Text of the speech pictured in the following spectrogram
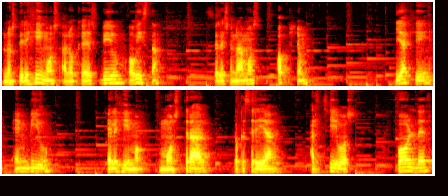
Nos dirigimos a lo que es View o Vista, seleccionamos Option y aquí en View elegimos mostrar lo que serían archivos, folders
